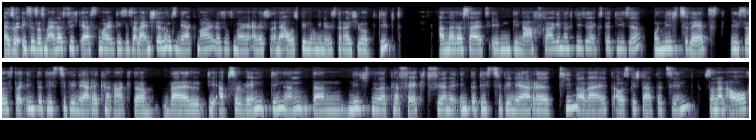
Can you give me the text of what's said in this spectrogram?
Also ist es aus meiner Sicht erstmal dieses Alleinstellungsmerkmal, dass es mal eine so eine Ausbildung in Österreich überhaupt gibt. Andererseits eben die Nachfrage nach dieser Expertise. Und nicht zuletzt ist es der interdisziplinäre Charakter, weil die Absolventinnen dann nicht nur perfekt für eine interdisziplinäre Teamarbeit ausgestattet sind, sondern auch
